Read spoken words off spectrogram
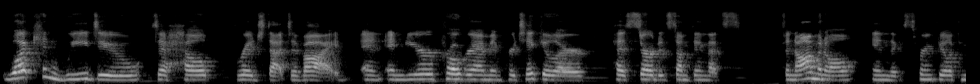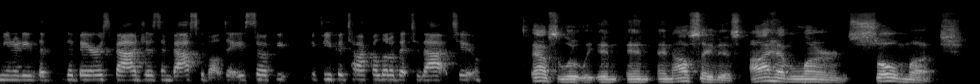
What can we do to help bridge that divide? And and your program in particular has started something that's phenomenal in the Springfield community, the, the Bears badges and basketball days. So if you if you could talk a little bit to that too. Absolutely. And, and, and I'll say this I have learned so much.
